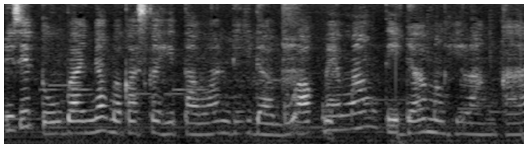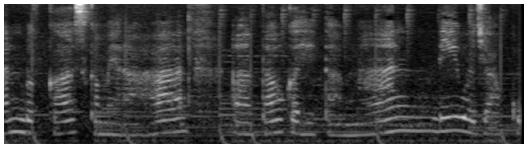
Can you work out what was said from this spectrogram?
Di situ banyak bekas kehitaman di dagu aku. Memang tidak menghilangkan bekas kemerahan atau kehitaman di wajahku.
